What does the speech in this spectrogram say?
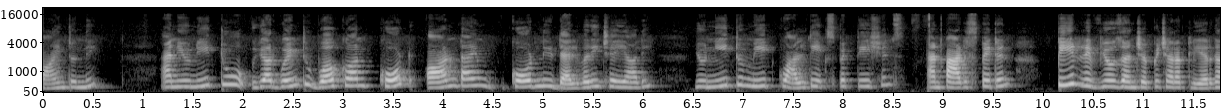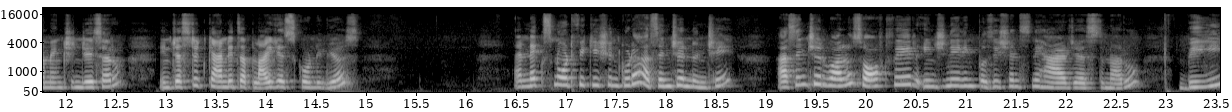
పాయింట్ ఉంది. And you need to you are going to work on code on time కోడ్ని డెలివరీ చేయాలి. You need to meet quality expectations and participate in peer reviews అని చెప్పి చాలా క్లియర్గా మెన్షన్ చేశారు. ఇంట్రెస్టెడ్ క్యాండిడేట్స్ అప్లై చేసుకోండి వ్యూస్ అండ్ నెక్స్ట్ నోటిఫికేషన్ కూడా అసెన్షన్ నుంచే అసెంచర్ వాళ్ళు సాఫ్ట్వేర్ ఇంజనీరింగ్ పొజిషన్స్ని హైర్ చేస్తున్నారు. BE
